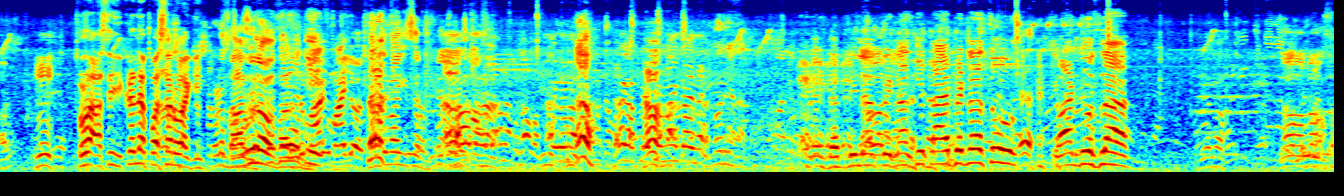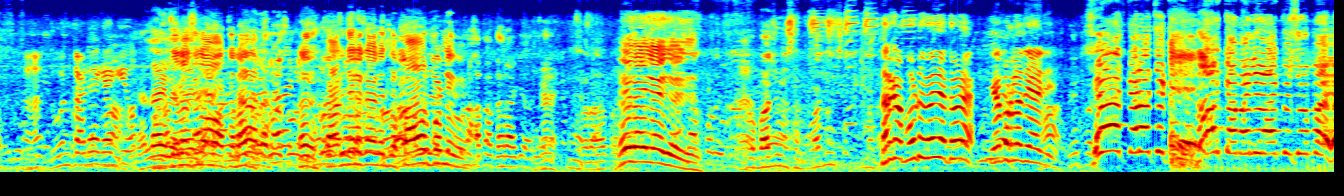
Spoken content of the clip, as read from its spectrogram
थोडं असं इकडल्या पसरवा की बाजूला हो, बाजूला. बाजू मागे सर. डब्बीला पेटणार की काय पेटणार तू? वाढदिवसला. त्यालाच लावा आता राहू दे. कागदाला कागदला पायावर पडले बघ. हे काय काय काय काय बाजूला सर बाजूला सर सर का फोटो घ्या थोडा. पेपरला द्यायची शेतकऱ्याचे एकवीस रुपये.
